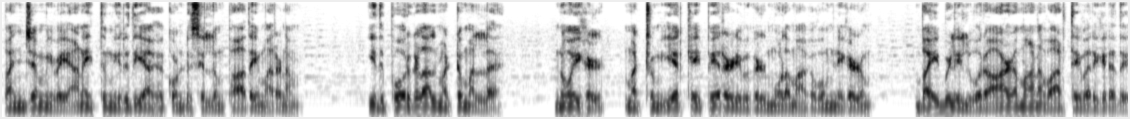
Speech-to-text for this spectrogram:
பஞ்சம் இவை அனைத்தும் இறுதியாக கொண்டு செல்லும் பாதை மரணம். இது போர்களால் மட்டுமல்ல நோய்கள் மற்றும் இயற்கை பேரழிவுகள் மூலமாகவும் நிகழும். பைபிளில் ஒரு ஆழமான வார்த்தை வருகிறது.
